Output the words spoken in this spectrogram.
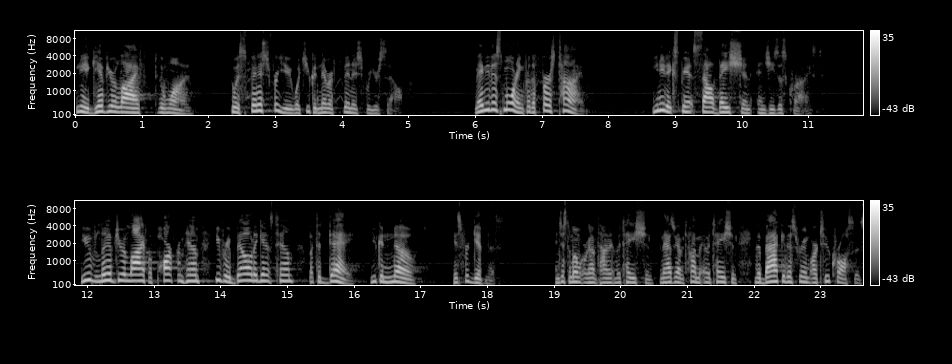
you need to give your life to the one who has finished for you what you could never finish for yourself. Maybe this morning, for the first time, you need to experience salvation in Jesus Christ. You've lived your life apart from Him, you've rebelled against Him, but today you can know His forgiveness. In just a moment, we're going to have time of invitation. And as we have a time of invitation, in the back of this room are two crosses.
